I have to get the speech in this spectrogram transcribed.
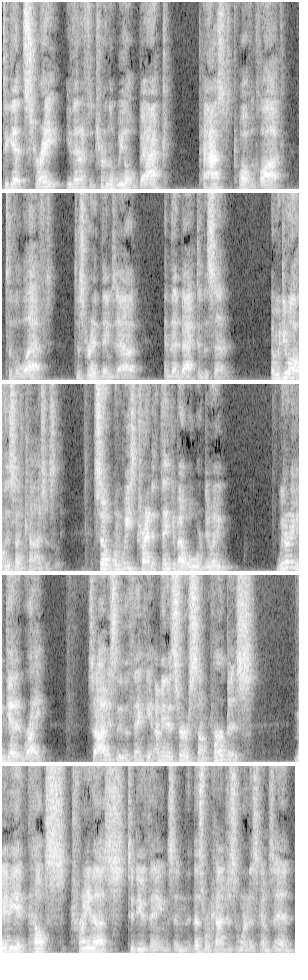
to get straight, you then have to turn the wheel back past 12 o'clock to the left to straighten things out and then back to the center. And we do all this unconsciously. So when we try to think about what we're doing, we don't even get it right. So obviously the thinking, I mean, it serves some purpose. Maybe it helps train us to do things, and that's where conscious awareness comes in.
